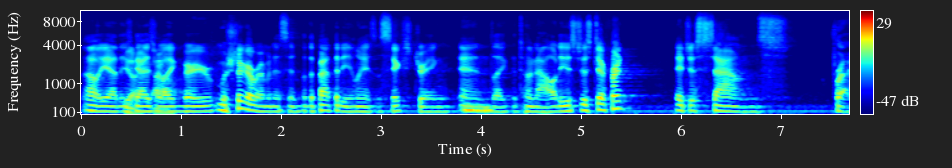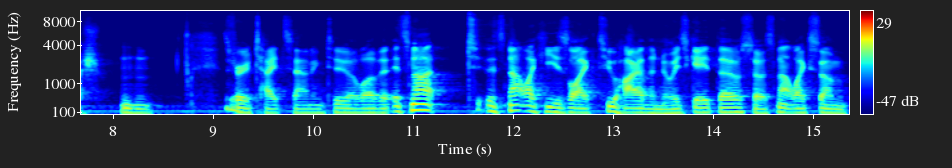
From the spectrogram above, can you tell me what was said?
oh yeah, these You're guys like, are oh. like very Meshuggah reminiscent. But the fact that he only has a six string and mm-hmm. like the tonality is just different, it just sounds fresh. Mm-hmm. It's very tight sounding too. I love it. It's not. T- it's not like he's like too high on the noise gate though. So it's not like some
